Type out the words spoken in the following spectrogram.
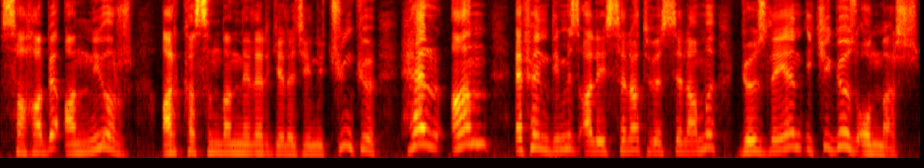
sahabe anlıyor arkasından neler geleceğini. Çünkü her an Efendimiz aleyhissalatü vesselamı gözleyen iki göz onlar.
